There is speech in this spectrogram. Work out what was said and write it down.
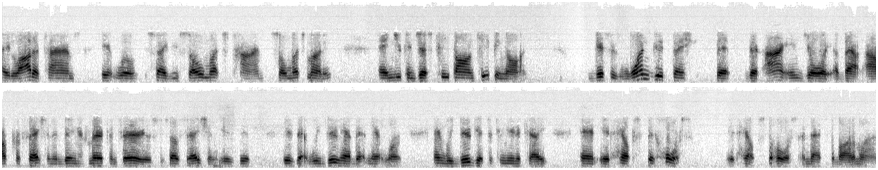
a lot of times it will save you so much time, so much money, and you can just keep on keeping on. This is one good thing that that I enjoy about our profession and being an American Farriers Association is this is that we do have that network and we do get to communicate and it helps the horse. It helps the horse and that's the bottom line.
